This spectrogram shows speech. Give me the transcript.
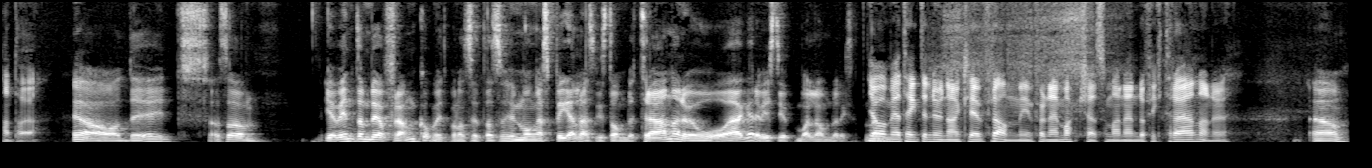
antar jag. Ja, det är alltså jag vet inte om det har framkommit på något sätt. Alltså hur många spelare visste om det? Tränare och, ägare visste ju uppenbarligen om det. Liksom. Men... Ja, men jag tänkte nu när han klev fram inför den här matchen som han ändå fick träna nu. Ja.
